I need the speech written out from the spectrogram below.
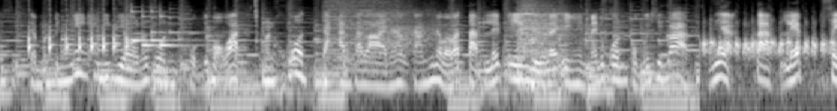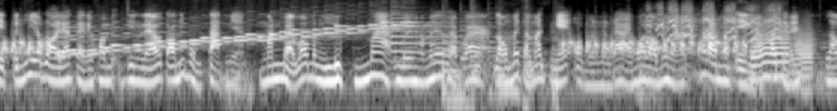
รู้สึกแต่มันเป็นแง่แค่นิดเดียวทุกคนผมจะบอกว่ามันโคตรจะอันตรายนะครับการที่เราแบบว่าตัดเล็บเองหรืออะไรเองเห็นไหมทุกคนผมก็คิดว่าเนี่ยตัดเล็บเสร็จเป็นที่เรียบร้อยแล้วแต่ในความเป็นจริงแล้ว ตอนที่ผมตัดเนี่ยมันแบบว่ามันลึกมากเลยทำให้แบบว่าเราไม่สามารถแงะออกมันมันได้เพราะเราไม่สามารถถ้าเราทำเองอะเข้าใจไหมเรา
